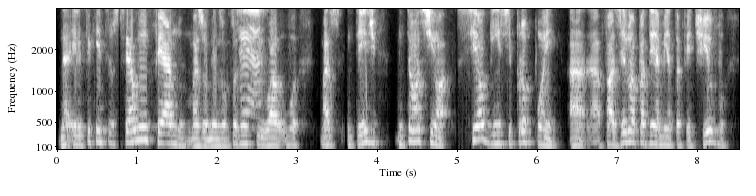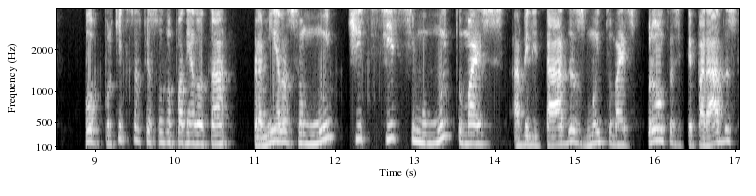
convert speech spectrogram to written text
né, ele fica entre o céu e o inferno, mais ou menos. Não estou dizendo é. que igual, mas entende? Então, assim, ó, se alguém se propõe a, a fazer um apadrinhamento afetivo, por, por que, que essas pessoas não podem adotar para mim, elas são muitíssimo, muito mais habilitadas, muito mais prontas e preparadas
